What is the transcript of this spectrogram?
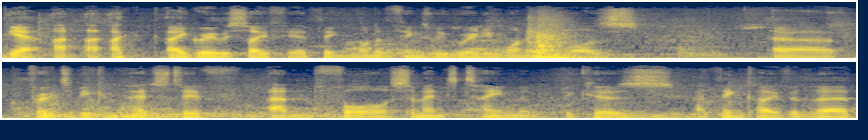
yeah, I, I, I, agree with Sophie. I think one of the things we really wanted was uh, for it to be competitive and for some entertainment because I think over the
